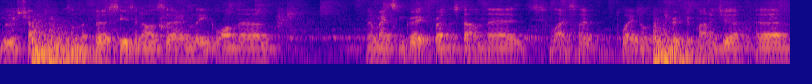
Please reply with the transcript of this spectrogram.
we were champions on the first season I was there in League One. Um, know, made some great friends down there. Like I say, played under a terrific manager. Um,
